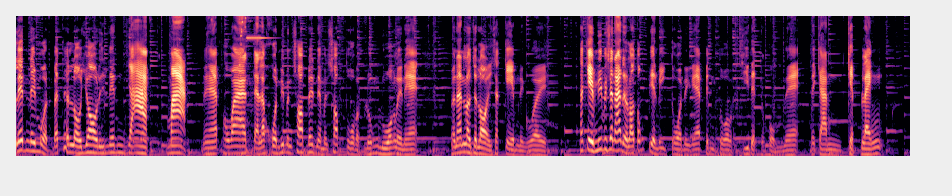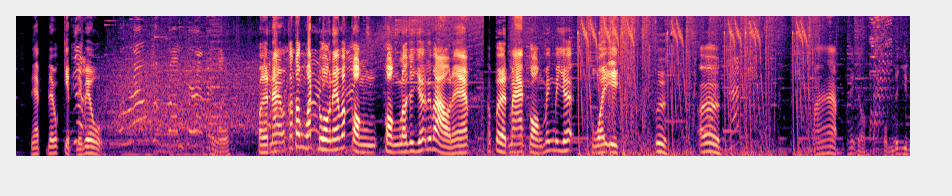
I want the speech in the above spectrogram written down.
เล่นในโหมด Battle Royale นี่เล่นยากมากนะครับเพราะว่าแต่ละคนที่มันชอบเล่นเนี่ยมันชอบตัวแบบล้วงๆเลยนะฮะเพราะฉะนั้นเราจะรออีกสักเกมหนึ่งเว้ยถ้าเกมนี้ไม่ชนะเดี๋ยวเราต้องเปลี่ยนไปอีกตัวหนึ่งนะฮะเป็นตัวทีเด็ดของผมนะฮะในการเก็บแรงค์นะครับเรียกว่าเก็บเลเวล A round of rum for โอ้โห everyone. เปิดนะก็ต้องวัดดวงนะว่ากล่องกล่องเราจะเยอะหรือเปล่านะครับถ้าเปิดมากล่องแม่งไม่เยอะสวยอีกเออเออ You happy? มาบเฮ้ยเดี๋ยวผมได้ยิน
